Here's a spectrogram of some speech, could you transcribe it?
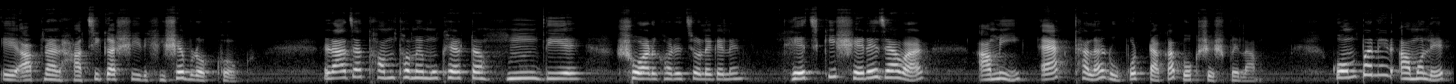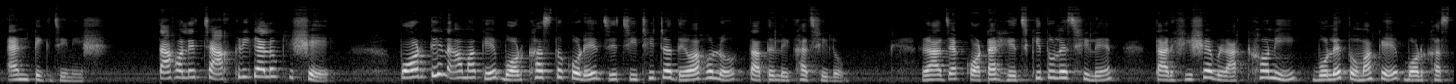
এ আপনার হাঁচি কাশির হিসেব রক্ষক। রাজা থমথমে মুখে একটা হুম দিয়ে শোয়ার ঘরে চলে গেলেন। হেঁচকি সেরে যাওয়ার আমি এক থালা রুপোর টাকা বকশিস পেলাম। কোম্পানির আমলের অ্যান্টিক জিনিস। তাহলে চাকরি গেল কিসে? পরদিন আমাকে বরখাস্ত করে যে চিঠিটা দেওয়া হলো তাতে লেখা ছিল, রাজা কটা হেঁচকি তুলেছিলেন, তার হিসেব রাখনি বলে তোমাকে বরখাস্ত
